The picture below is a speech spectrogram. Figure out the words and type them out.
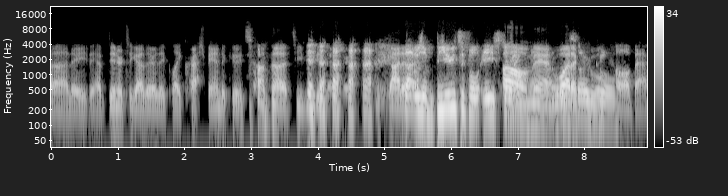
Uh, they they have dinner together. They play Crash Bandicoots on the TV together. Got a, that was a beautiful Easter oh, egg. Oh man, what a so cool, cool, callback!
